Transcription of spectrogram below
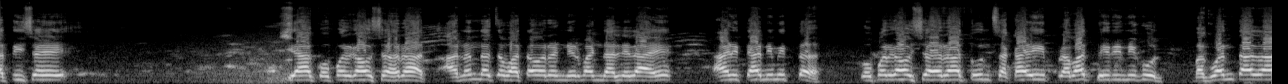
अतिशय या कोपरगाव शहरात आनंदाचं वातावरण निर्माण झालेलं आहे आणि त्यानिमित्त कोपरगाव शहरातून सकाळी प्रभात फेरी निघून भगवंताला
